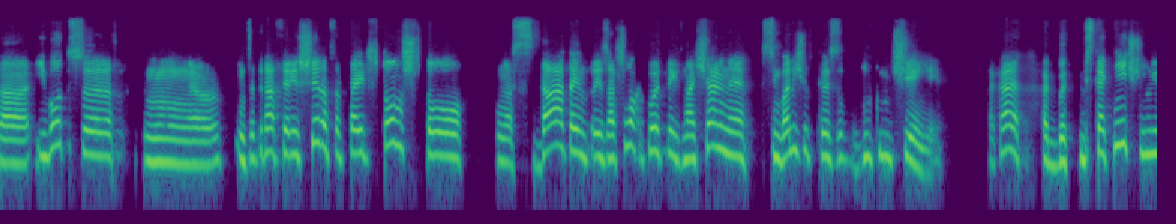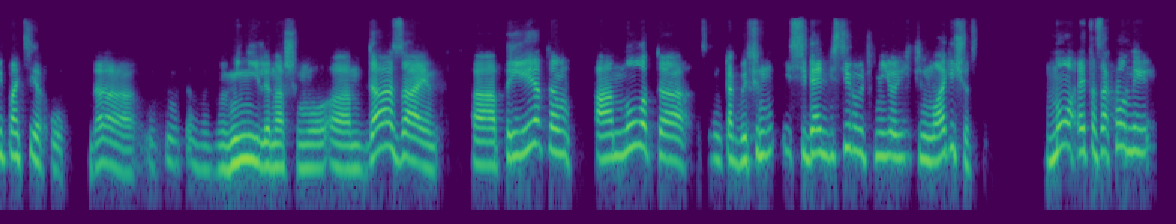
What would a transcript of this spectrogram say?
Э, и вот э, интерпретация Ришира состоит в том, что с датой произошло какое-то изначальное символическое заключение такая как бы бесконечную ипотеку да, вменили нашему э, да, займ, а при этом оно-то как бы фин, себя инвестирует в нее феноменологически. Но это законы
